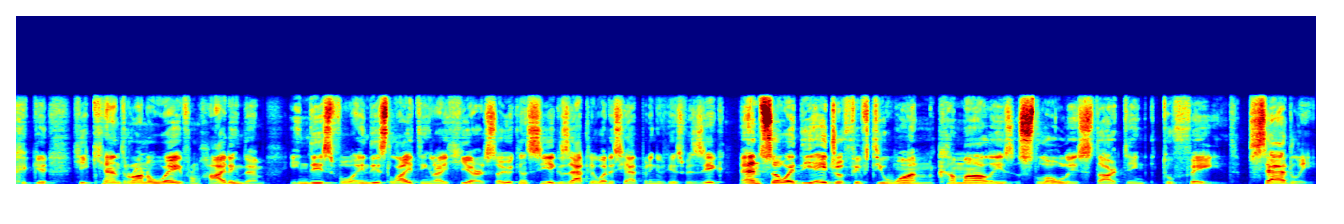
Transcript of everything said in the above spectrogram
he can't run away from hiding them in this in this lighting right here. So you can see exactly what is happening with his physique. And so at the age of 51 Kamal is slowly starting to fade sadly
